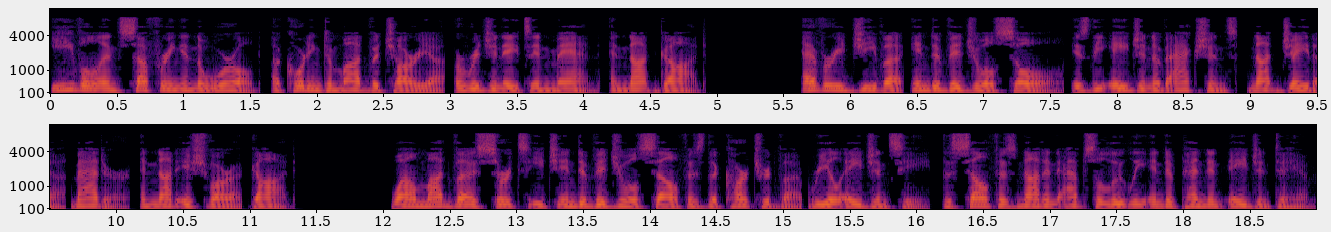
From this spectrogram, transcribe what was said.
Evil and suffering in the world, according to Madhvacharya, originates in man, and not God. Every jiva individual soul is the agent of actions, not jada matter, and not ishvara God. While Madhva asserts each individual self as the kartritva real agency, the self is not an absolutely independent agent to him.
